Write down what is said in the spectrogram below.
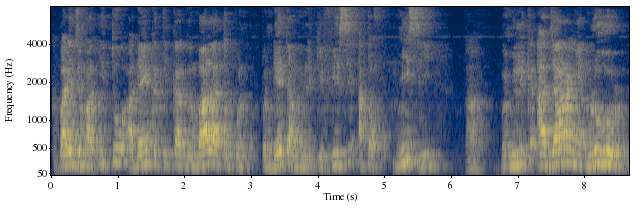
kepada jemaat itu ada yang ketika gembala ataupun pendeta memiliki visi atau misi, nah, memiliki ajaran yang luhur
